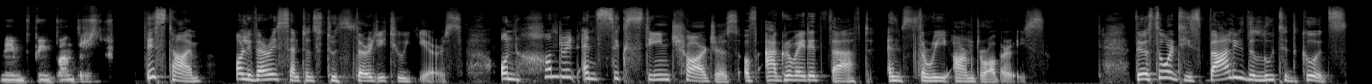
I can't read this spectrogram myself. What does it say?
named Pink Panthers. This time, Olivera is sentenced to 32 years on 116 charges of aggravated theft and three armed robberies. The authorities value the looted goods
